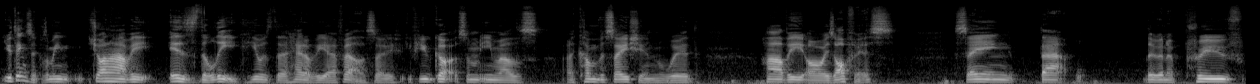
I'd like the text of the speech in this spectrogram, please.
You think so? Because I mean, Shaun Harvey is the league. He was the head of EFL. So if, if you've got some emails, a conversation with Harvey or his office, saying that they're going to prove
